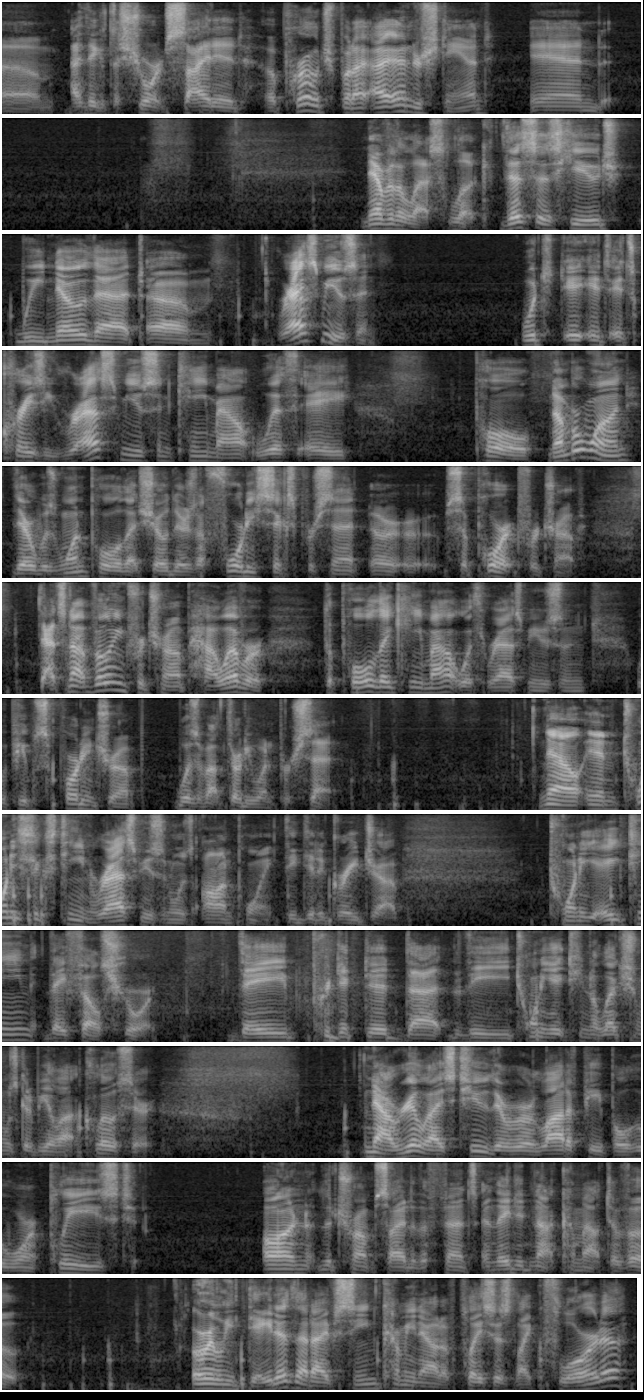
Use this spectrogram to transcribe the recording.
Um, I think it's a short sighted approach, but I, I understand. And nevertheless, look, this is huge. We know that um, Rasmussen, which it, it, it's crazy, Rasmussen came out with a poll. Number one, there was one poll that showed there's a 46% uh, support for Trump. That's not voting for Trump. However, the poll they came out with Rasmussen, with people supporting Trump, was about 31%. Now, in 2016, Rasmussen was on point. They did a great job. 2018, they fell short. They predicted that the 2018 election was going to be a lot closer. Now, realize too, there were a lot of people who weren't pleased on the Trump side of the fence, and they did not come out to vote. Early data that I've seen coming out of places like Florida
